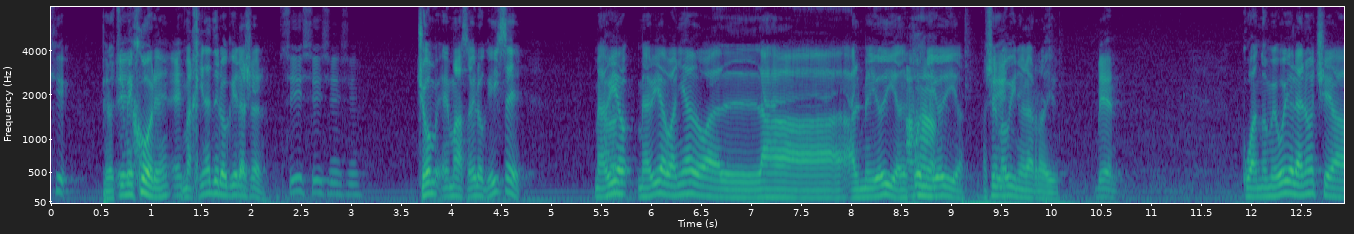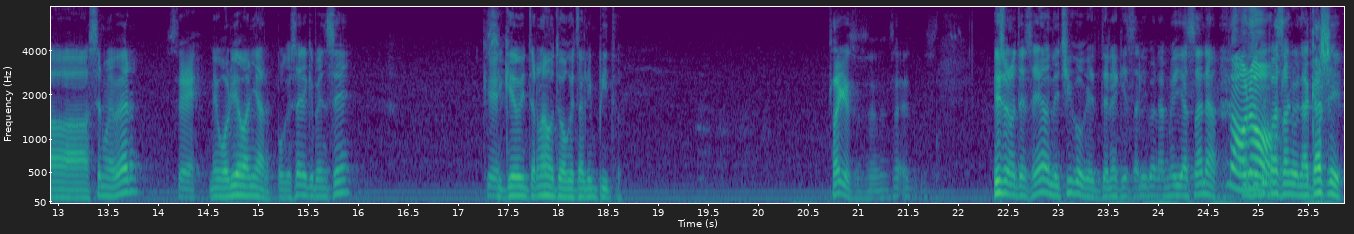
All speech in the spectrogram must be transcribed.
¿Qué? Pero estoy Eh, mejor, ¿eh? eh. Imagínate lo que era ayer. Sí, sí, sí, sí. Yo, es más, ¿sabés lo que hice? Me había, me había bañado al, la- al mediodía, después Ajá. del mediodía. Ayer Sí. no vine a la radio. Bien. Cuando me voy a la noche a hacerme ver, Sí. me volví a bañar. Porque ¿sabes qué pensé? ¿Qué? Si quedo internado tengo que estar limpito. ¿Sabes qué es eso? ¿Eso no te enseñaron de chico que tenés que salir con la media sana? No, si no. te pasa algo en la calle.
